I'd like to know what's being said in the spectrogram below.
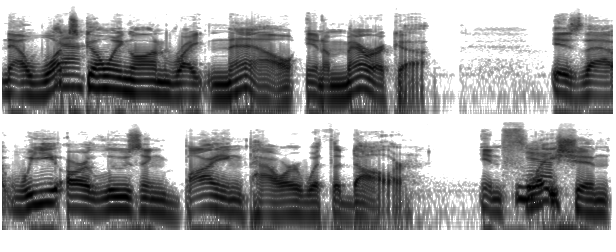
Now, what's Yeah. going on right now in America is that we are losing buying power with the dollar. Inflation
